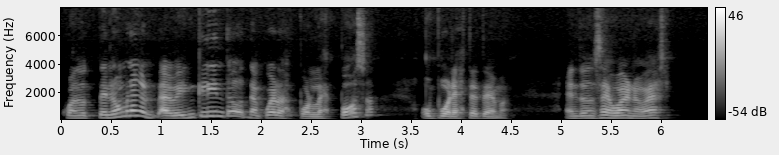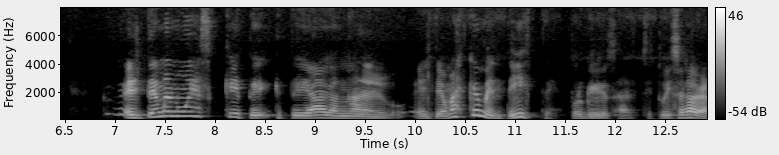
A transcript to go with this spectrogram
cuando te nombran a Bill Clinton, ¿te acuerdas? Por la esposa o por este tema. Entonces, bueno, ves, el tema no es que te, te, hagan algo, el tema es que mentiste, porque o sea, si tú dices la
